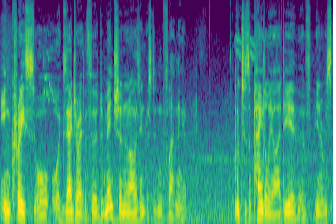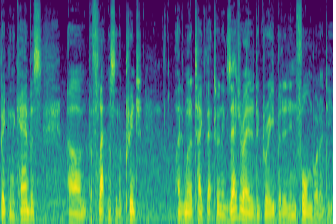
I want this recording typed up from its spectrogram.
increase or, or exaggerate the third dimension, and I was interested in flattening it, which is a painterly idea of you know respecting the canvas, um, the flatness of the print. I didn't want to take that to an exaggerated degree, but it informed what I did.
